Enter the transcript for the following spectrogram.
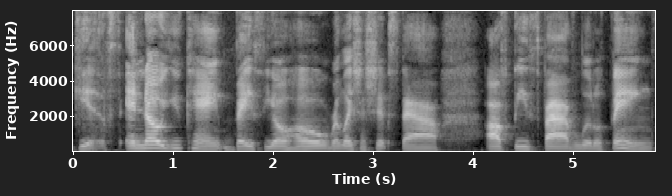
gifts. And no, you can't base your whole relationship style off these five little things,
